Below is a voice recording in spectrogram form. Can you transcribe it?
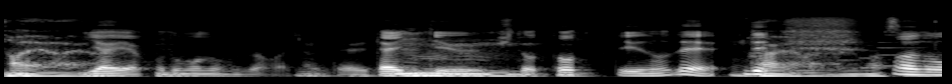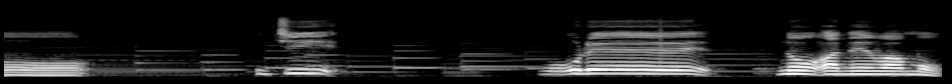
はいやいや子供のことだからちゃんとやりたいっていう人とっていうので、で、あのーうち、俺の姉はもう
